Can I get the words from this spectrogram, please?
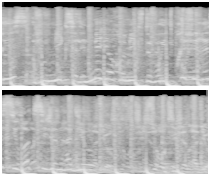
Chris vous mixe les meilleurs remixes de vos hits préférés sur Radio. Radio. Sur Oxygène Radio.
